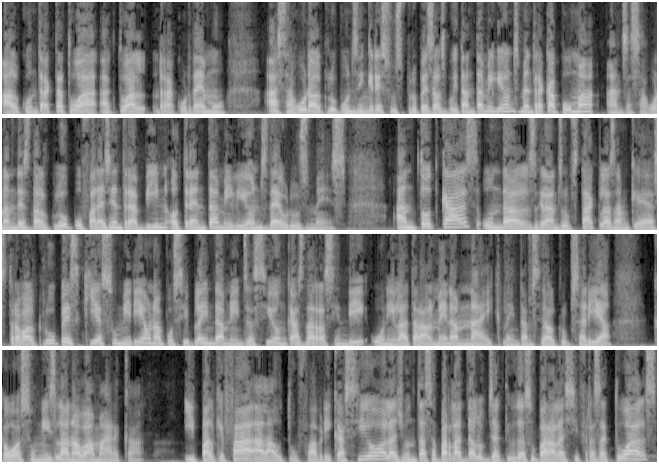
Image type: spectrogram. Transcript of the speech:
El contracte actual, recordem-ho, assegura al club uns ingressos propers als 80 milions, mentre que Puma, ens asseguren des del club, ofereix entre 20 o 30 milions d'euros més. En tot cas, un dels grans obstacles amb què es troba el club és qui assumiria una possible indemnització en cas de rescindir unilateralment amb Nike. La intenció del club seria que ho assumís la nova marca. I pel que fa a l'autofabricació, a la Junta s'ha parlat de l'objectiu de superar les xifres actuals,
